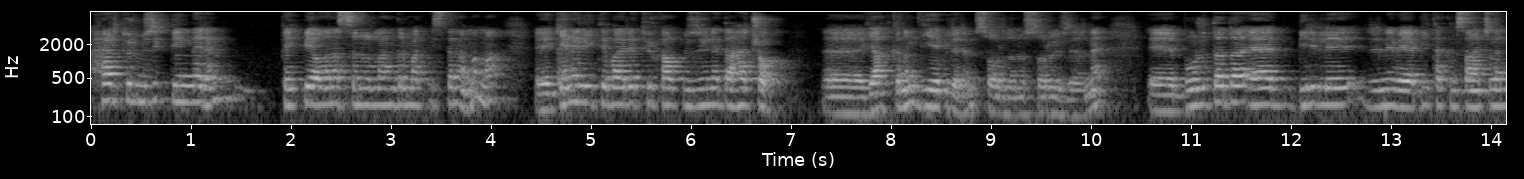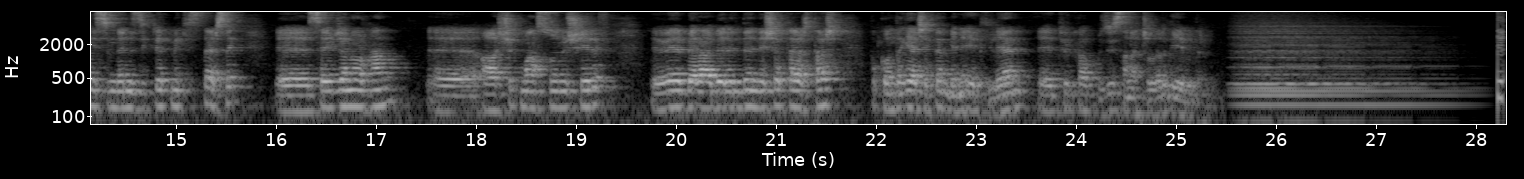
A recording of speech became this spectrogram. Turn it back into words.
Her tür müzik dinlerim. Pek bir alana sınırlandırmak istemem ama e, genel itibariyle Türk halk müziğine daha çok e, yatkınım diyebilirim sorduğunuz soru üzerine. E, burada da eğer birilerini veya bir takım sanatçıların isimlerini zikretmek istersek e, Sevcan Orhan, e, Aşık Mahsuni Şerif e, ve beraberinde Neşet Ertaş bu konuda gerçekten beni etkileyen e, Türk halk müziği sanatçıları diyebilirim. Bir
